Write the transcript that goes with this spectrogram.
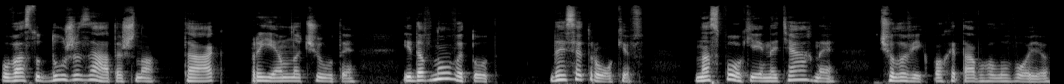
У вас тут дуже затишно, так, приємно чути. І давно ви тут? Десять років. На спокій не тягне, чоловік похитав головою.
